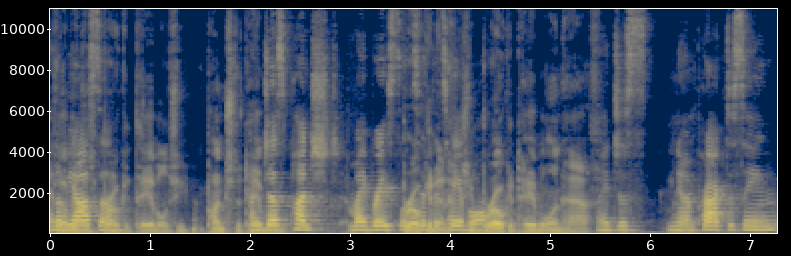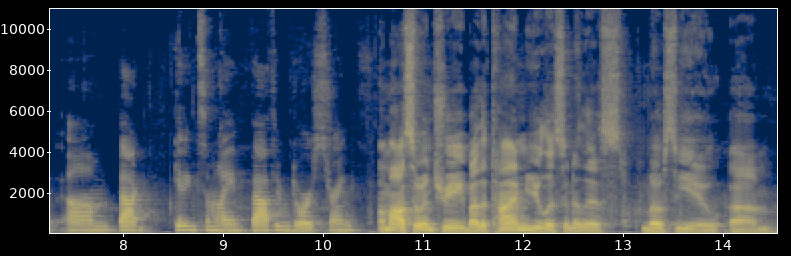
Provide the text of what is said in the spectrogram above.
And it'll Shelby be just awesome. broke a table. She punched a table. I just punched my bracelets broke at it the in. table. She broke a table in half. I just, you know, I'm practicing um, back, getting to my bathroom door strength. I'm also intrigued. By the time you listen to this, most of you, um,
